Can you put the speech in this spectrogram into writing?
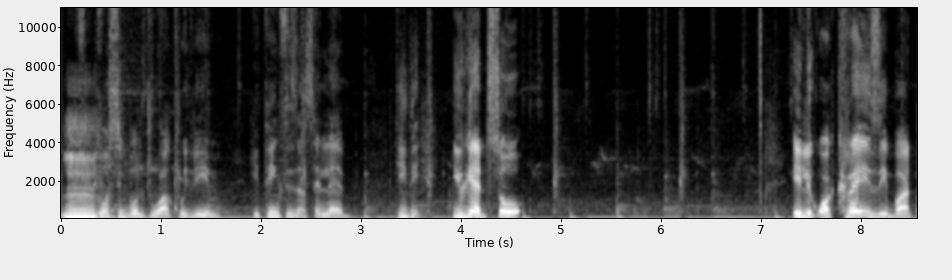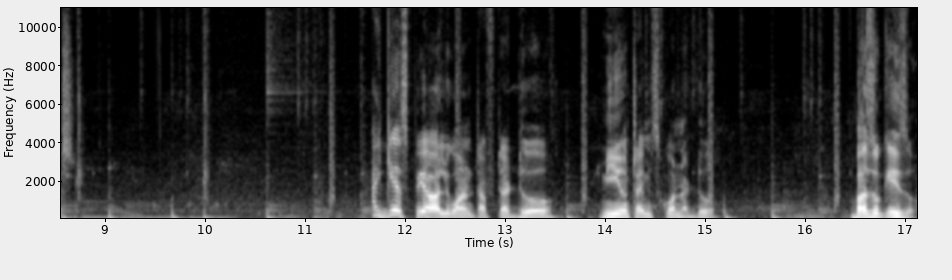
Mm. impossible to work with him. He thinks he's a celeb. He you get so ilikuwa crazy but i guess pia walikuwa wanatafuta do mi hiyo time sikuwa na do bazukizo.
